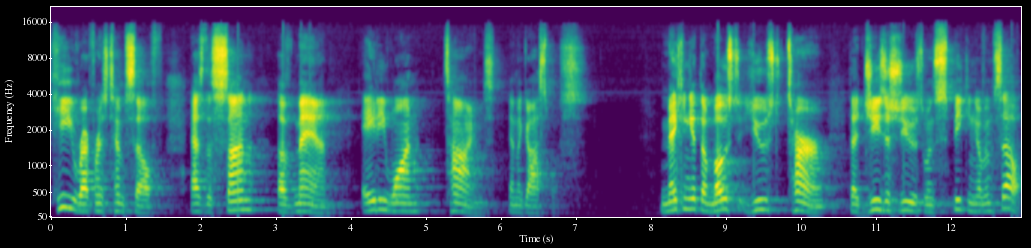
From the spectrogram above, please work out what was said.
he referenced himself as the Son of Man 81 times in the Gospels, making it the most used term that Jesus used when speaking of himself.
